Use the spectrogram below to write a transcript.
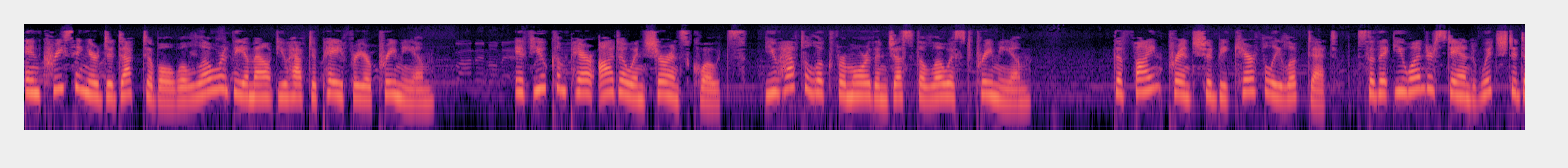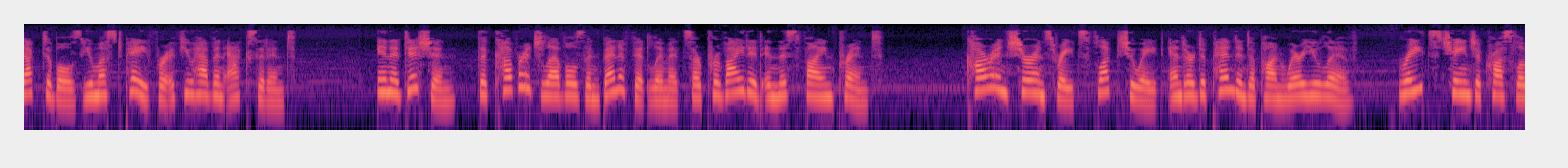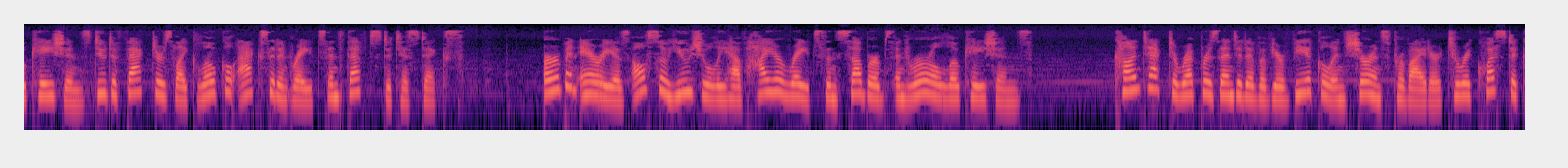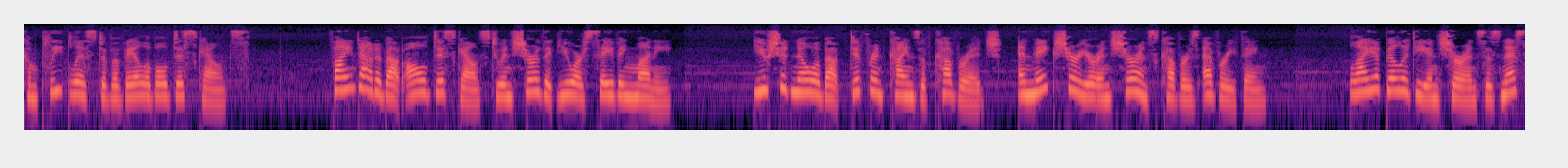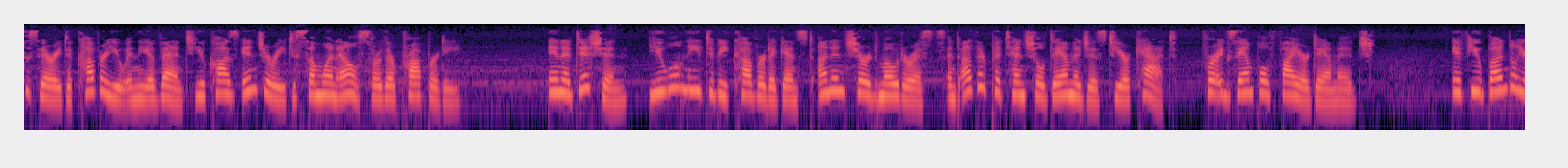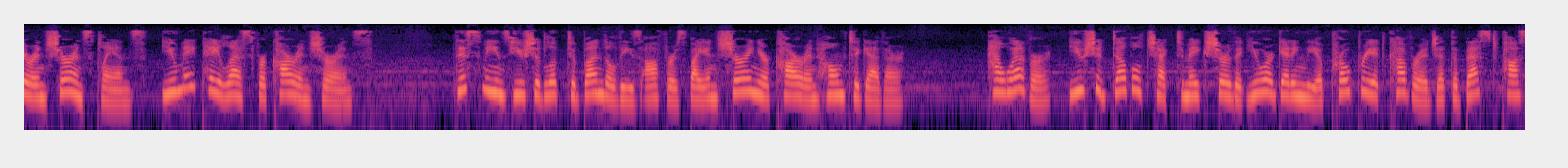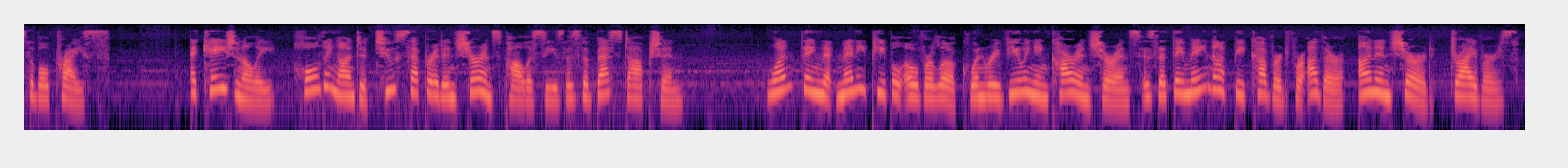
Increasing your deductible will lower the amount you have to pay for your premium. If you compare auto insurance quotes, you have to look for more than just the lowest premium. The fine print should be carefully looked at, so that you understand which deductibles you must pay for if you have an accident. In addition, the coverage levels and benefit limits are provided in this fine print. Car insurance rates fluctuate and are dependent upon where you live. Rates change across locations due to factors like local accident rates and theft statistics. Urban areas also usually have higher rates than suburbs and rural locations. Contact a representative of your vehicle insurance provider to request a complete list of available discounts. Find out about all discounts to ensure that you are saving money. You should know about different kinds of coverage, and make sure your insurance covers everything. Liability insurance is necessary to cover you in the event you cause injury to someone else or their property. In addition, you will need to be covered against uninsured motorists and other potential damages to your cat, for example fire damage. If you bundle your insurance plans, you may pay less for car insurance. This means you should look to bundle these offers by insuring your car and home together. However, you should double check to make sure that you are getting the appropriate coverage at the best possible price. Occasionally, holding on to two separate insurance policies is the best option. One thing that many people overlook when reviewing in car insurance is that they may not be covered for other, uninsured, drivers.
